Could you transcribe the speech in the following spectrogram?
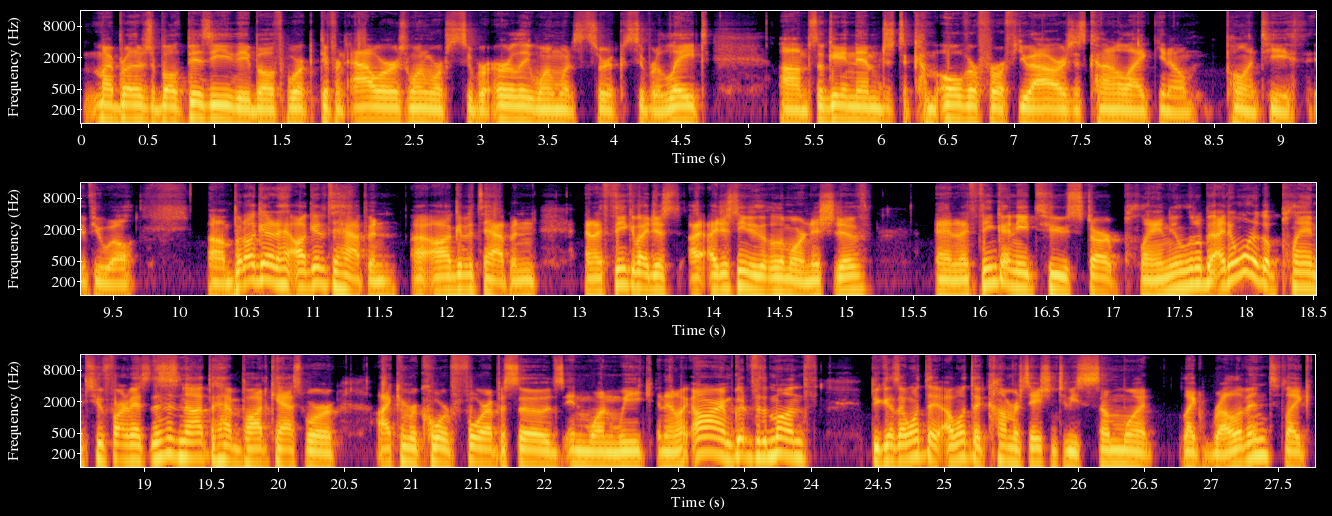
my brothers are both busy. They both work different hours. One works super early. One works super late. Um, so getting them just to come over for a few hours is kind of like you know pulling teeth, if you will. Um, but I'll get it. I'll get it to happen. I'll get it to happen. And I think if I just, I, I just need a little more initiative. And I think I need to start planning a little bit. I don't want to go plan too far in advance. This is not the type of podcast where I can record four episodes in one week and then like, all right, I'm good for the month because I want the I want the conversation to be somewhat like relevant. Like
